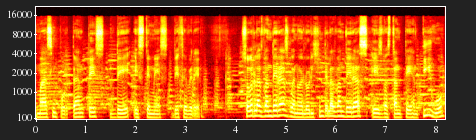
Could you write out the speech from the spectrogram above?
más importantes de este mes de febrero. Sobre las banderas, bueno, el origen de las banderas es bastante antiguo,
